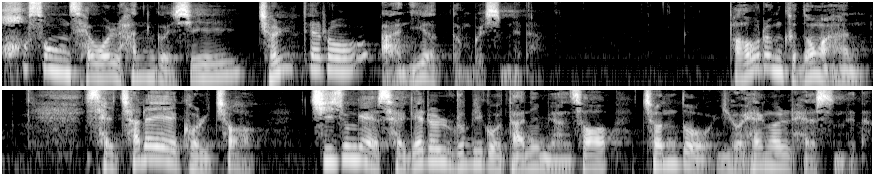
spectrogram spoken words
허송세월한 것이 절대로 아니었던 것입니다. 바울은 그동안 세 차례에 걸쳐 지중해 세계를 누비고 다니면서 전도 여행을 했습니다.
